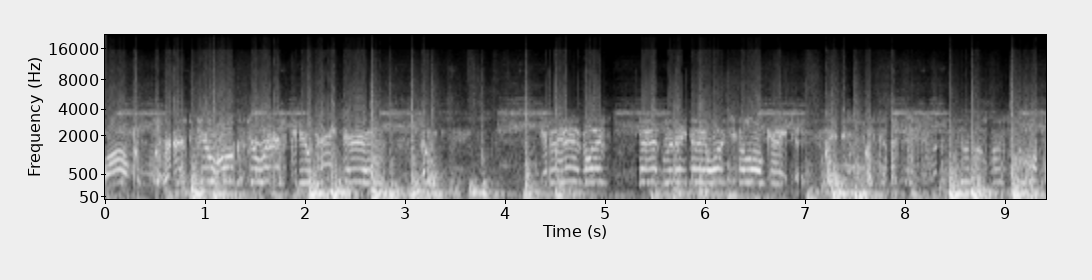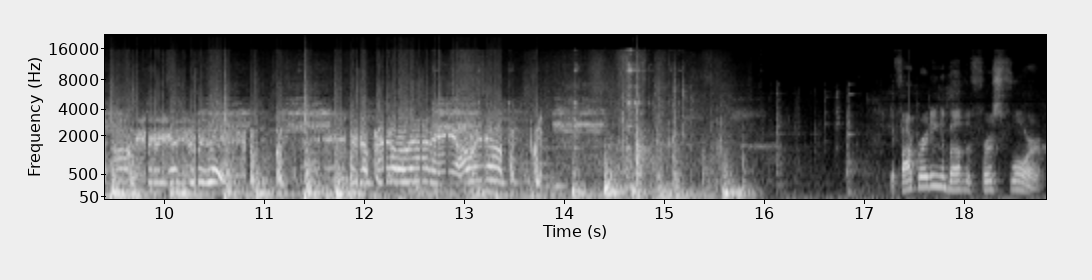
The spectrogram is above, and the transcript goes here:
Rescue to rescue, Mayday! Mayday, what's your location? If operating above the first floor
